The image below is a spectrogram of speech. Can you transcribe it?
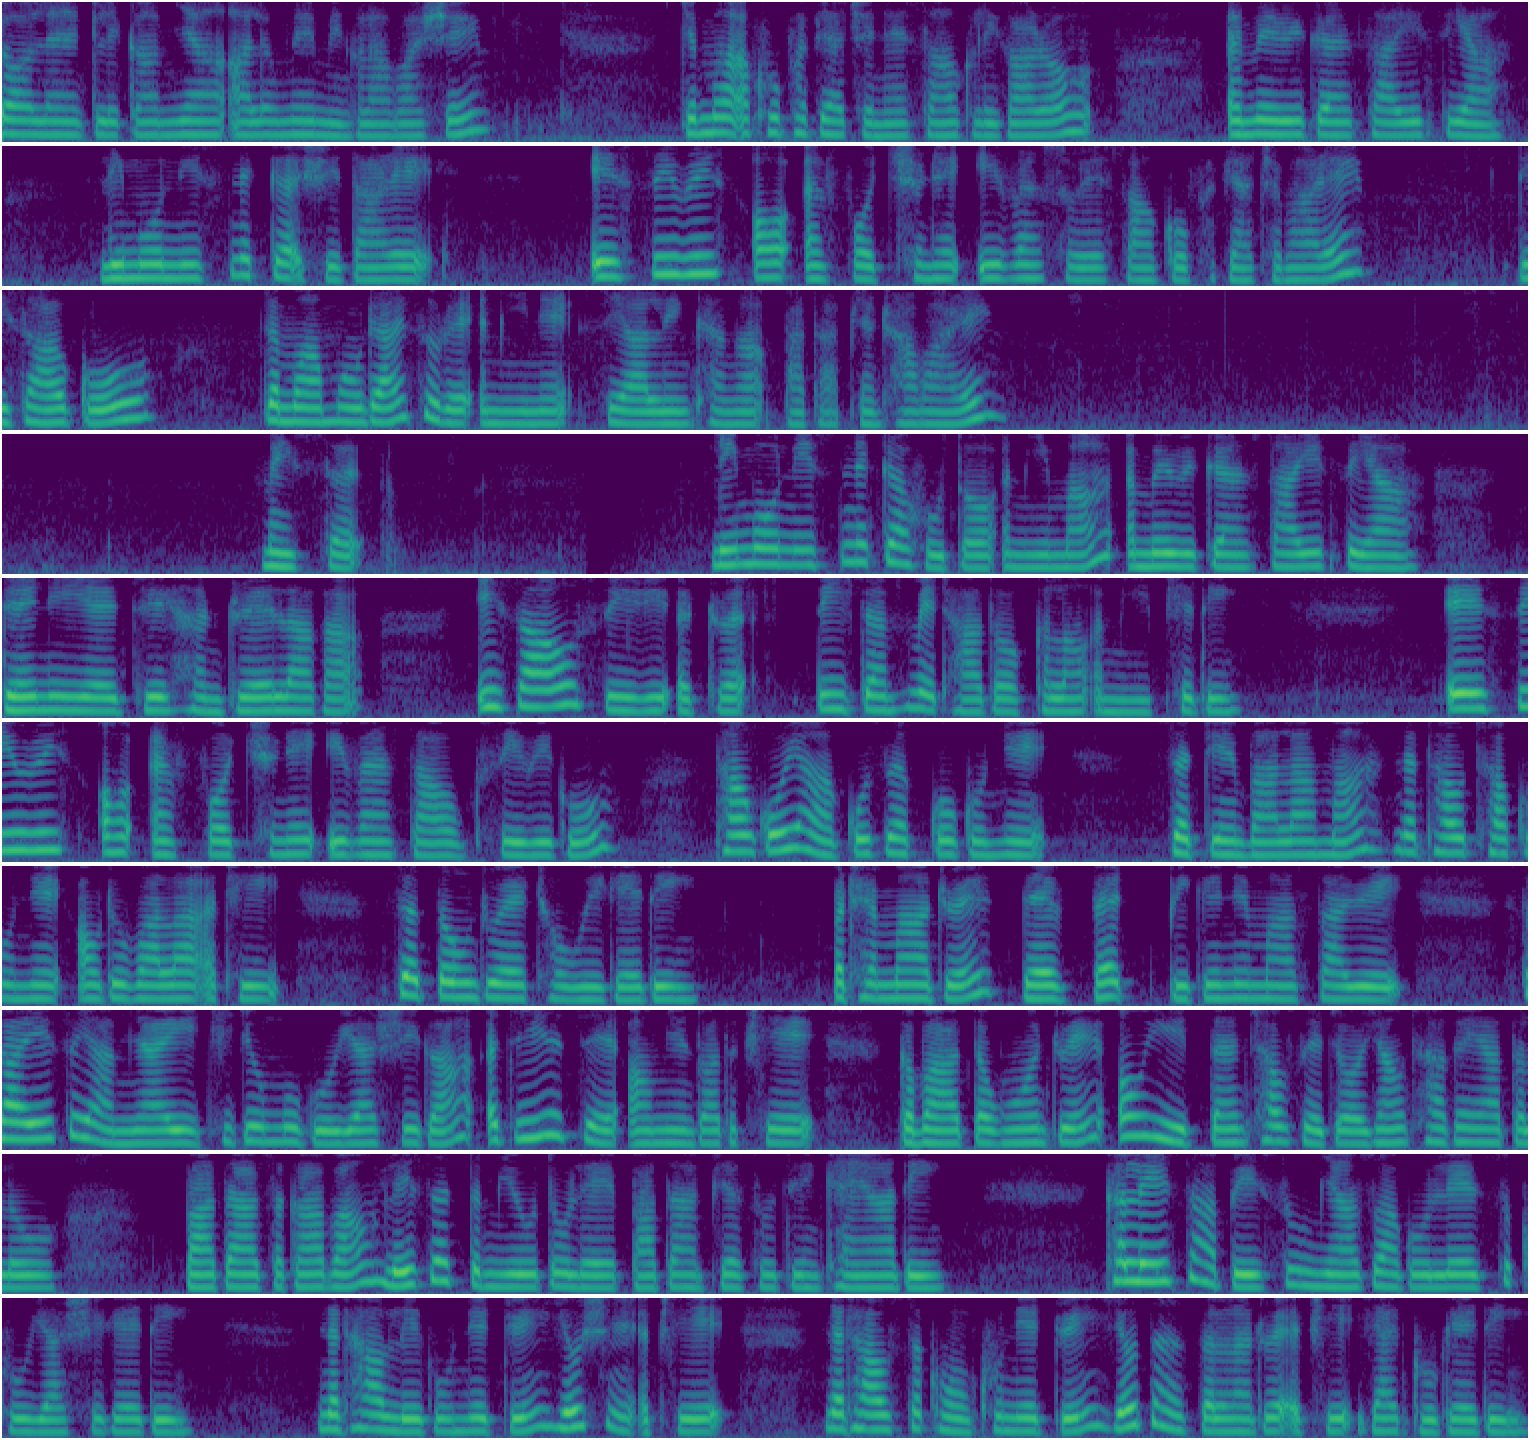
တော်လန်ကလစ်ကာများအားလုံးပဲမင်္ဂလာပါရှင်။ကျွန်မအခုဖတ်ပြချင်တဲ့စာအုပ်ကလေးကတော့ American စာရေးဆရာ Lemony Snicket ရေးသားတဲ့ A Series of Unfortunate Events ဆိုတဲ့စာအုပ်ကိုဖတ်ပြချင်ပါတယ်။ဒီစာအုပ်ကိုကျွန်မမှုန်တိုင်းဆိုတဲ့အမည်နဲ့ဆရာလင်းခန့်ကဘာသာပြန်ထားပါတယ်။မိတ်ဆက် လီမိုနီစနစ်ကဟူသောအမည်မှာအမေရိကန်စာရေးဆရာဒန်နီယယ်ဂျေဟန်ဒရဲလာကအီစာအုပ်စီရီအတွက်တည်တံ့မှတ်ထားသောကလောင်အမည်ဖြစ်သည် A series of unfortunate events စာအုပ်စီရီကို1996ခုနှစ်စက်တင်ဘာလမှ2006ခုနှစ်အောက်တိုဘာလအထိ73တွဲထုတ်ဝေခဲ့သည် ပထမတွဲ The Bad Beginning မှစ၍ စာရေးဆရာများ၏ချီးကျူးမှုကိုရရှိကအကြီးအကျယ်အောင်မြင်သွားသဖြင့်ကဘာတဝန်းတွင်အုပ်ရည်တန်း60ကျော်ရောင်းချခဲ့ရသလိုဘာသာစကားပေါင်း42မျိုးတို့လည်းဘာသာပြည့်စုံခြင်းခံရသည်ခလေးစာပေစုများစွာကိုလည်းစုခုရရှိခဲ့သည်2004ခုနှစ်တွင်ရုပ်ရှင်အဖြစ်2019ခုနှစ်တွင်ရုပ်သံဇာတ်လမ်းတွေအဖြစ်ရိုက်ကူးခဲ့သည်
